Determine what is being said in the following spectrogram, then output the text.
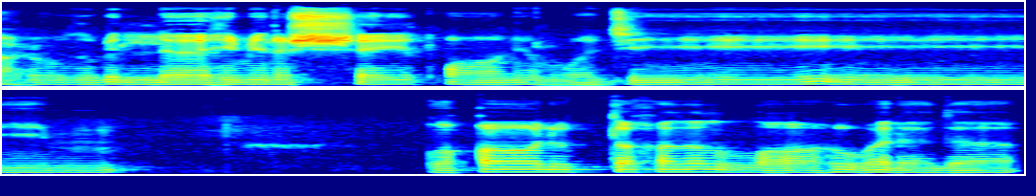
أعوذ بالله من الشيطان الرجيم وقالوا اتخذ الله ولدا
